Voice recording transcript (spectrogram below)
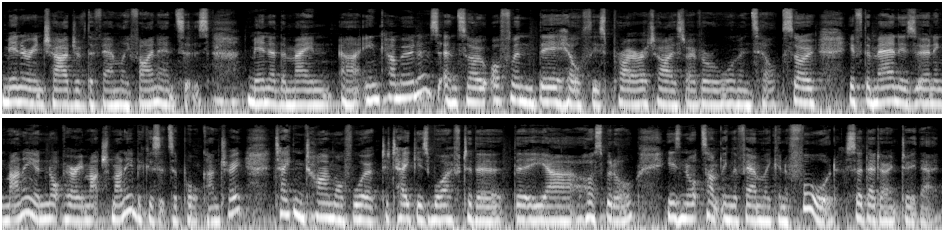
men are in charge of the family finances. Men are the main uh, income earners, and so often their health is prioritised over a woman's health. So if the man is earning money and not very much money because it's a poor country, taking time off work to take his wife to the the uh, hospital is not something the family can afford, so they don't do that.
